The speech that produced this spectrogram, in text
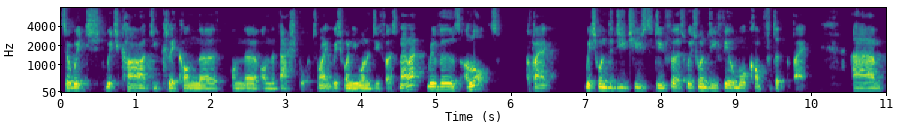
so which which card you click on the on the on the dashboard, right? Which one you want to do first. Now that reveals a lot about which one did you choose to do first. Which one do you feel more confident about? Um,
